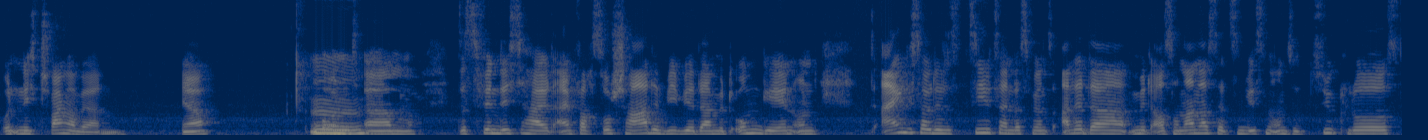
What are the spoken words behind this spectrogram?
und nicht schwanger werden, ja, Mhm. Und ähm, das finde ich halt einfach so schade, wie wir damit umgehen. Und eigentlich sollte das Ziel sein, dass wir uns alle damit auseinandersetzen, wie ist denn unser Zyklus,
